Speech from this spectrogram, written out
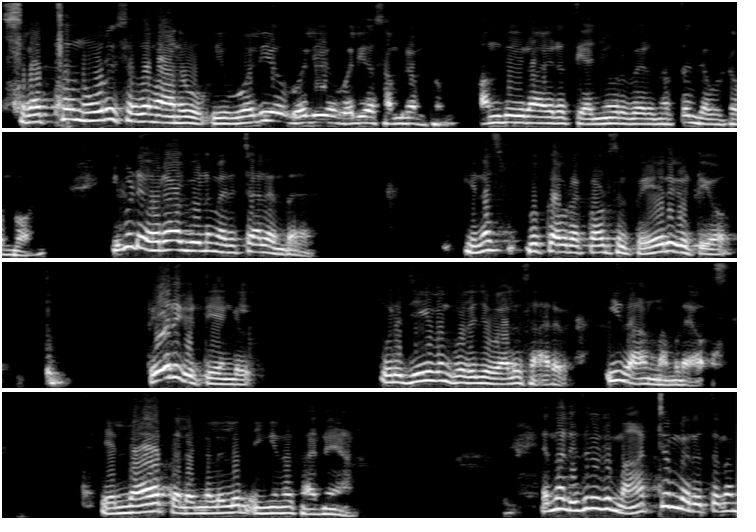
ശ്രദ്ധ നൂറ് ശതമാനവും ഈ വലിയ വലിയ വലിയ സംരംഭം പന്തീരായിരത്തി അഞ്ഞൂറ് പേര് നൃത്തം ചവിട്ടുമ്പോൾ ഇവിടെ ഒരാൾ വീണ് മരിച്ചാൽ എന്ത്? ഇനസ് ബുക്ക് ഓഫ് റെക്കോർഡ്സിൽ പേര് കിട്ടിയോ? പേര് കിട്ടിയെങ്കിൽ ഒരു ജീവൻ പൊലിഞ്ഞു പോയാലും സാരമില്ല. ഇതാണ് നമ്മുടെ അവസ്ഥ. എല്ലാ തലങ്ങളിലും ഇങ്ങനെ തന്നെയാണ്. എന്നാൽ ഇതിനൊരു മാറ്റം വരുത്തണം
